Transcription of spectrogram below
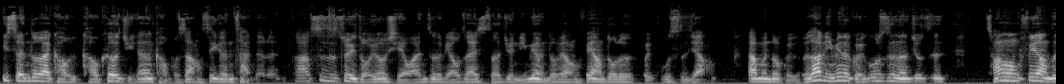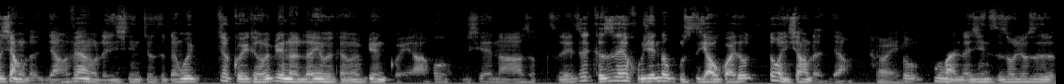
一生都在考考科举，但是考不上，是一个很惨的人。他四十岁左右写完这个《聊斋十二卷》，里面很多非常非常多的鬼故事，这样大部分都鬼故事。它里面的鬼故事呢，就是。常常非常的像人这样，非常有人性，就是人会，这鬼可能会变人，人也会可能会变鬼啊，或狐仙啊什么之类。这可是这些狐仙都不是妖怪，都都很像人这样，对，都充满人性，只是说就是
